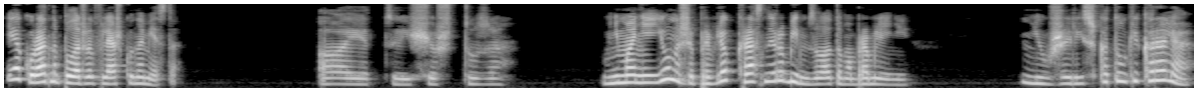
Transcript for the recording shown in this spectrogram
и аккуратно положил фляжку на место. А это еще что за... Внимание юноши привлек красный рубин в золотом обрамлении. Неужели из шкатулки короля?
